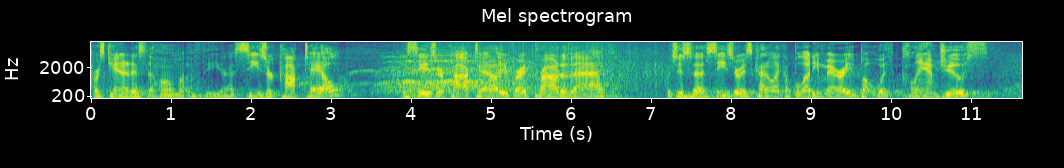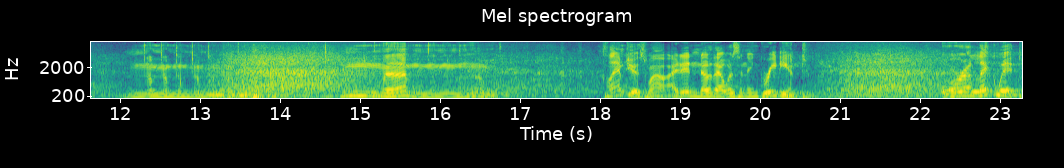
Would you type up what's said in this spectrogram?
Of course, Canada is the home of the uh, Caesar cocktail. The Caesar cocktail, you're very proud of that. Which is, uh, Caesar is kind of like a Bloody Mary, but with clam juice. Clam juice, wow, I didn't know that was an ingredient or a liquid.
